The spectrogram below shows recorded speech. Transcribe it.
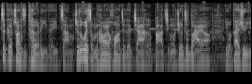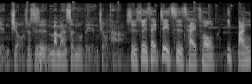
这个算是特例的一张。就是为什么他会画这个嘉禾八景，我觉得这都还要有待去研究，就是慢慢深入的研究它。是，所以在这次才从一般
